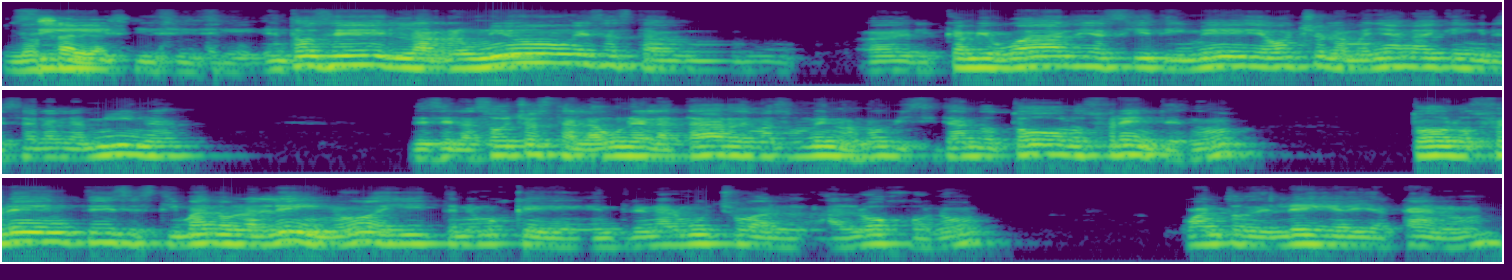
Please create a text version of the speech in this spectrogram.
y no sí, Sí, sí, sí. Entonces, la reunión es hasta el cambio guardia, siete y media, ocho de la mañana hay que ingresar a la mina desde las 8 hasta la 1 de la tarde, más o menos, ¿no? Visitando todos los frentes, ¿no? Todos los frentes, estimando la ley, ¿no? Ahí tenemos que entrenar mucho al, ojo, ¿no? Cuánto de ley hay acá, ¿no?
